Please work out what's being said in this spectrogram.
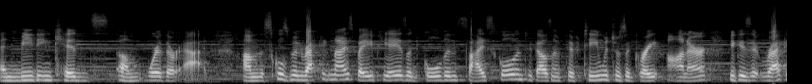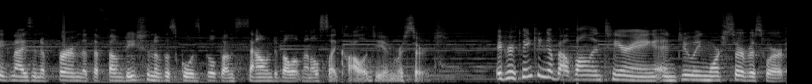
and meeting kids um, where they're at. Um, the school's been recognized by APA as a Golden Psi School in 2015, which was a great honor because it recognized and affirmed that the foundation of the school is built on sound developmental psychology and research. If you're thinking about volunteering and doing more service work,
